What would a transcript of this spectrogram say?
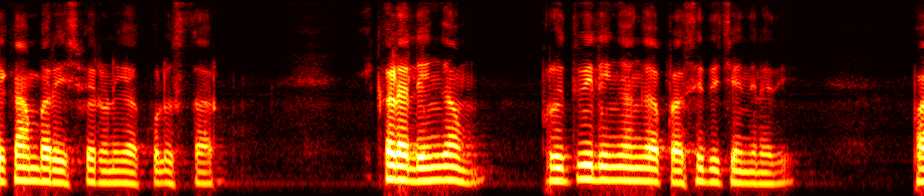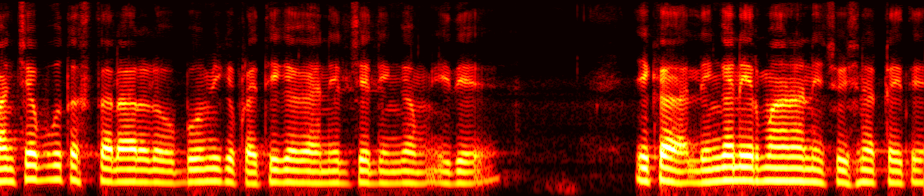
ఏకాంబరేశ్వరునిగా కొలుస్తారు. ఇక్కడ లింగం పృథ్వీలింగంగా ప్రసిద్ధి చెందినది. పంచభూత స్థలాలలో భూమికి ప్రతీకగా నిలిచే లింగం ఇదే. ఇక లింగ నిర్మాణాన్ని చూసినట్లయితే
